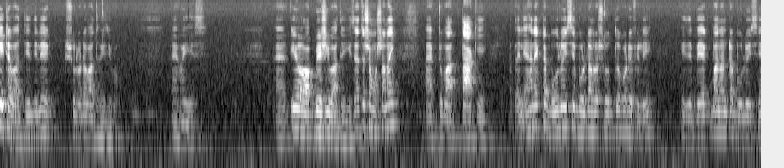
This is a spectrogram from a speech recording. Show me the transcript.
এইটা বাদ দিয়ে দিলে ষোলোটা বাদ হয়ে যাব। হ্যাঁ হয়ে গেছে। এও বেশি বাদ হয়ে গেছে। আচ্ছা সমস্যা নাই। একটু বাদ তাকে। তাইলে এখানে একটা ভুল হয়েছে ভুলটা আমরা শুদ্ধ করে ফেলি। এই যে ব্যাক বানানটা ভুল হয়েছে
